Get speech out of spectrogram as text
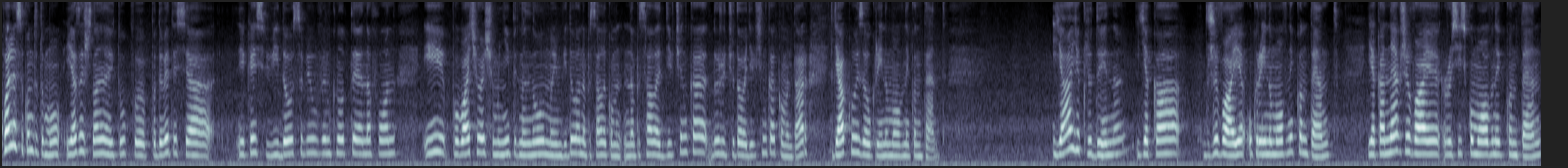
Буквально секунду тому я зайшла на YouTube подивитися якесь відео собі увімкнути на фон. І побачила, що мені під минулим моїм відео написали, написала дівчинка, дуже чудова дівчинка, коментар. Дякую за україномовний контент. Я, як людина, яка вживає україномовний контент, яка не вживає російськомовний контент,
